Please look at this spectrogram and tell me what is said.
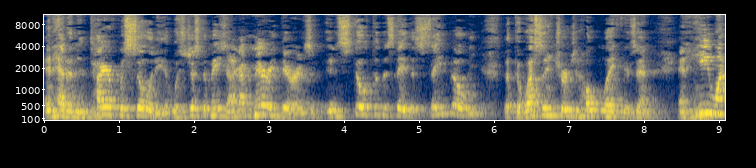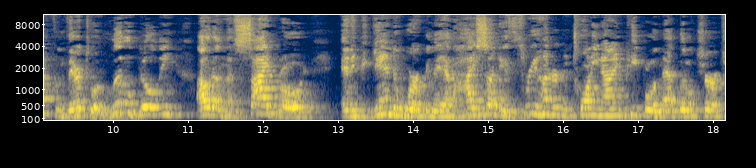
and had an entire facility. It was just amazing. I got married there. It's, it's still to this day the same building that the Wesleyan Church in Houghton Lake is in. And he went from there to a little building out on the side road, and he began to work and they had a high sunday of 329 people in that little church.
